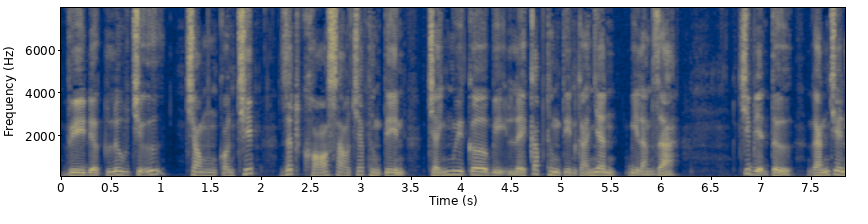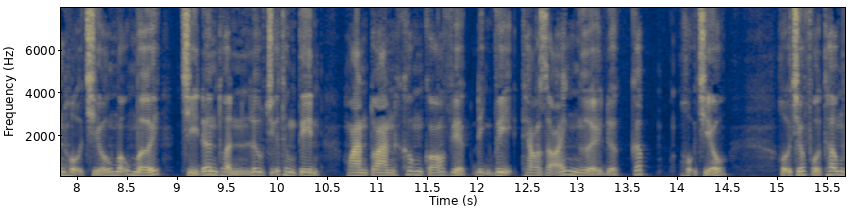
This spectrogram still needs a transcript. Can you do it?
vì được lưu trữ trong con chip rất khó sao chép thông tin, tránh nguy cơ bị lấy cắp thông tin cá nhân, bị làm giả. Chip điện tử gắn trên hộ chiếu mẫu mới chỉ đơn thuần lưu trữ thông tin, hoàn toàn không có việc định vị theo dõi người được cấp hộ chiếu. Hộ chiếu phổ thông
